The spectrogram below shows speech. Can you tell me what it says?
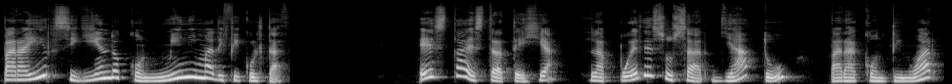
para ir siguiendo con mínima dificultad. Esta estrategia la puedes usar ya tú para continuar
